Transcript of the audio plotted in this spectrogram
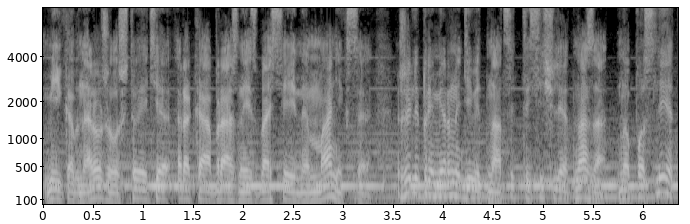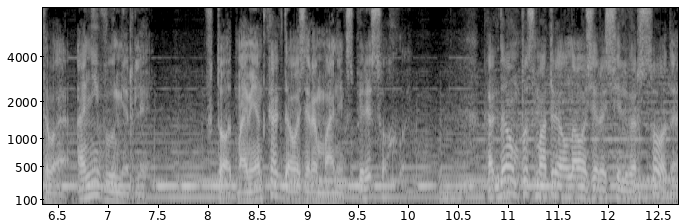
Мик обнаружил, что эти ракообразные из бассейна Маникса жили примерно 19 тысяч лет назад, но после этого они вымерли. В тот момент, когда озеро Маникс пересохло. Когда он посмотрел на озеро Сильверсода,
